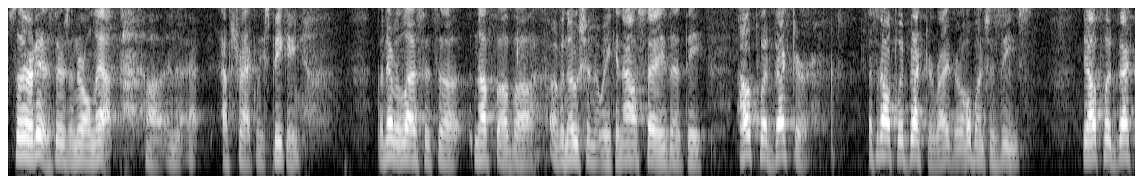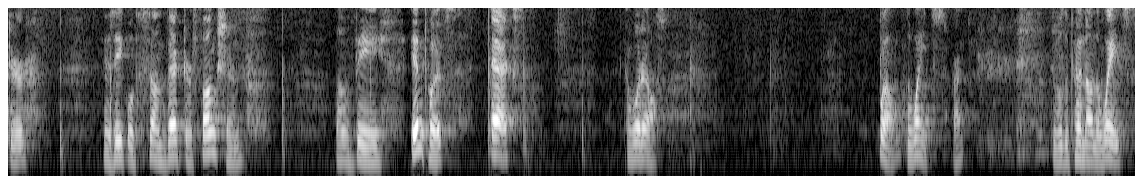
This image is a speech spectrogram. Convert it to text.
So there it is. There's a neural net, uh, in, abstractly speaking. But nevertheless, it's enough of a, of a notion that we can now say that the output vector, that's an output vector, right? There are a whole bunch of z's. The output vector is equal to some vector function of the inputs, x, and what else? Well, the weights, right? It will depend on the weights.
